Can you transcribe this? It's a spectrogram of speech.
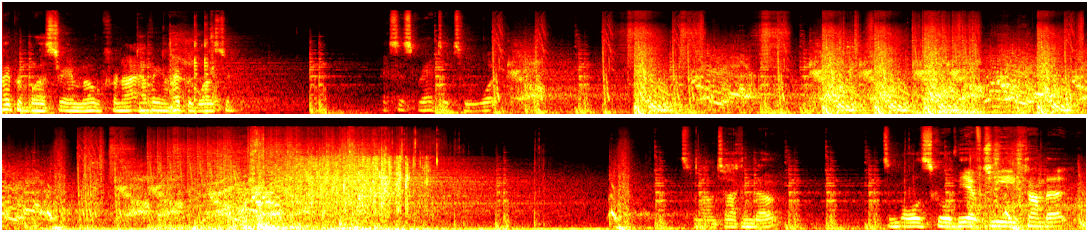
Hyper Blaster ammo for not having a Hyper Blaster. Access granted to what? That's what I'm talking about. Some old school BFG combat.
